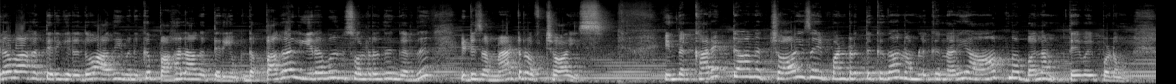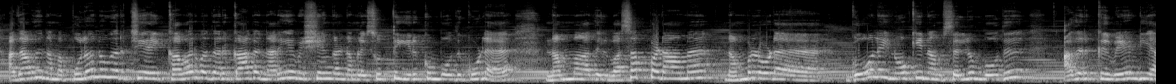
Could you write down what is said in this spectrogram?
இரவாக தெரிகிறதோ அது இவனுக்கு பகலாக தெரியும். இந்த பகல் இரவுன்னு சொல்றதுங்கிறது it is a matter of choice இந்த கரெக்டான சாய்ஸை பண்ணுறதுக்கு தான் நம்மளுக்கு நிறைய ஆத்ம பலம் தேவைப்படும். அதாவது நம்ம புலனுணர்ச்சியை கவர்வதற்காக நிறைய விஷயங்கள் நம்மளை சுற்றி இருக்கும்போது கூட நம்ம அதில் வசப்படாமல் நம்மளோட கோலை நோக்கி நாம் செல்லும்போது அதற்கு வேண்டிய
